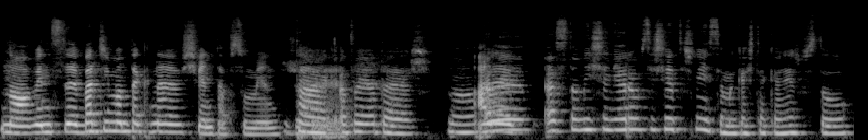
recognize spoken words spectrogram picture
no, więc e, bardziej mam tak na święta w sumie, żeby... Tak, a to ja też. No, Ale- ale... A z tą jesieniarą w sensie ja też nie jestem jakaś taka, nie? Po prostu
